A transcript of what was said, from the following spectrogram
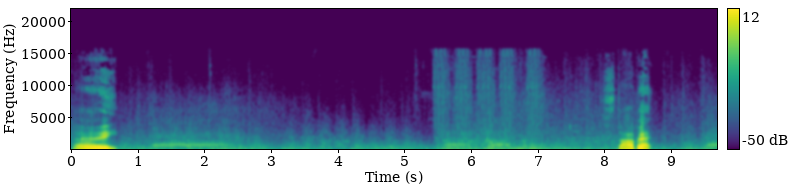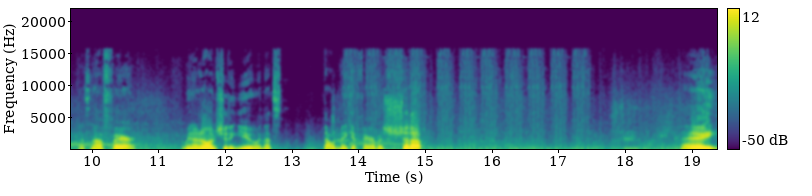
Hey! Stop it! That's not fair. I mean, I know I'm shooting you, and that's that would make it fair, but shut up! Hey!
